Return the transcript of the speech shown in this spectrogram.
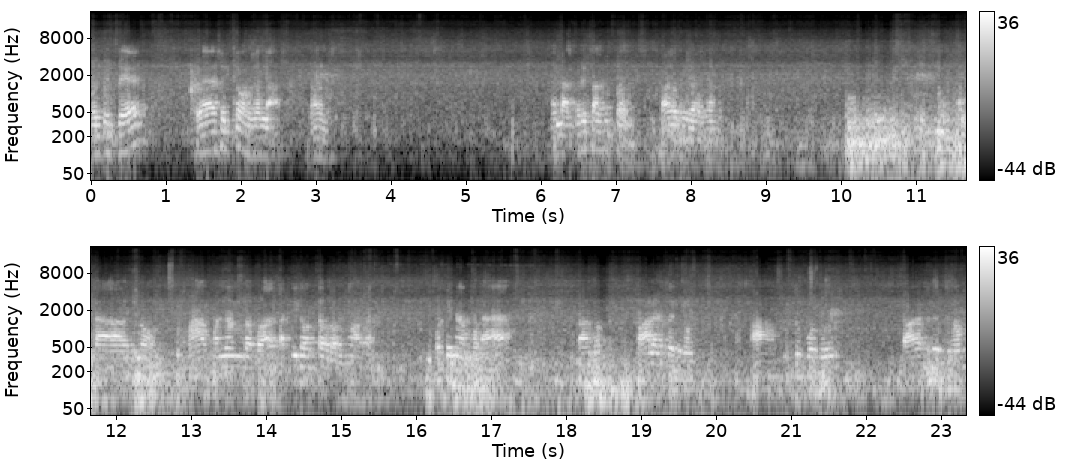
விட்டுட்டு வேற சுத்தம் நல்லா பாருங்க. நல்லா பெருசாக சுத்தம். பார்க்க முடியாது அந்த இன்னும் கொஞ்சம் இந்த கட்டி தொட்ட வரும் அதை கொட்டினா கூட பால் எடுத்து வைக்கணும் சுத்து போட்டு பால் எடுத்து வைக்கணும்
